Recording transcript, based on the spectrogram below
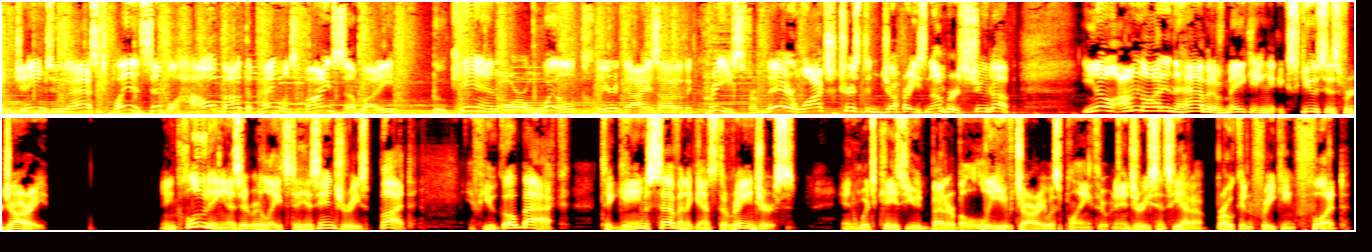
Comes from James, who asks, plain and simple, how about the Penguins find somebody who can or will clear guys out of the crease? From there, watch Tristan Jarry's numbers shoot up. You know, I'm not in the habit of making excuses for Jarry, including as it relates to his injuries. But if you go back to game seven against the Rangers, in which case you'd better believe Jarry was playing through an injury since he had a broken freaking foot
